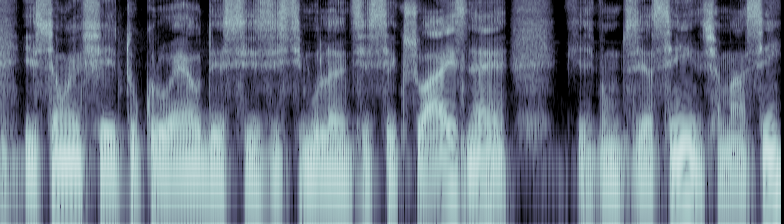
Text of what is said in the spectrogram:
Isso é um efeito cruel desses estimulantes sexuais, né? Que vamos dizer assim, chamar assim,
